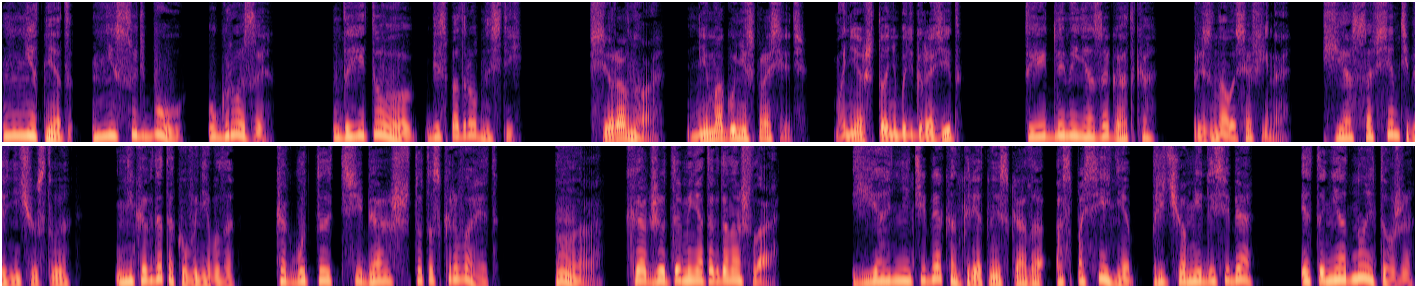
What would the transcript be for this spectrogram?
Нет-нет, не судьбу, угрозы. Да и то без подробностей. Все равно, не могу не спросить. Мне что-нибудь грозит? Ты для меня загадка, призналась Афина. Я совсем тебя не чувствую. Никогда такого не было. Как будто тебя что-то скрывает. Хм, как же ты меня тогда нашла? Я не тебя конкретно искала, а спасение, причем не для себя. Это не одно и то же.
